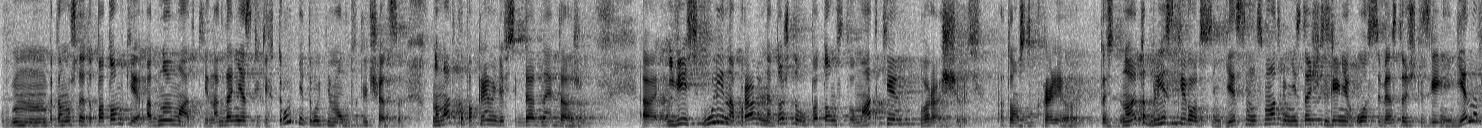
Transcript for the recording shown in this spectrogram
потому что это потомки одной матки. Иногда нескольких трутней, трутни могут отличаться, но матка, по крайней мере, всегда одна и та же. А, и весь улей направлен на то, чтобы потомство матки выращивать, потомство королевы. То есть, но это близкие родственники. Если мы смотрим не с точки зрения особи, а с точки зрения генов,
